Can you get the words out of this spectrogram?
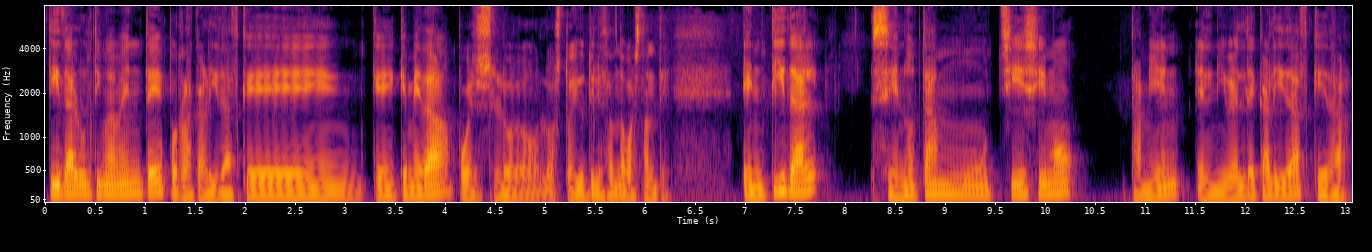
Tidal últimamente, por la calidad que, que, me da, pues lo, lo estoy utilizando bastante. En Tidal se nota muchísimo también el nivel de calidad que da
